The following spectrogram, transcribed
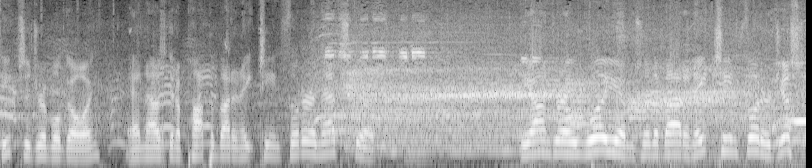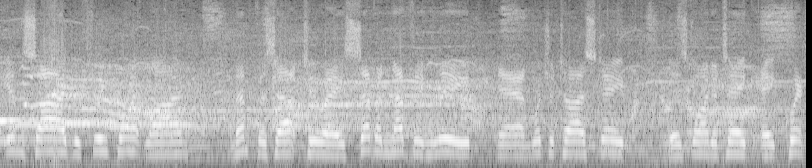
keeps the dribble going, and now he's going to pop about an 18 footer, and that's good. DeAndre Williams with about an 18 footer just inside the three point line Memphis out to a 7 0 lead, and Wichita State is going to take a quick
